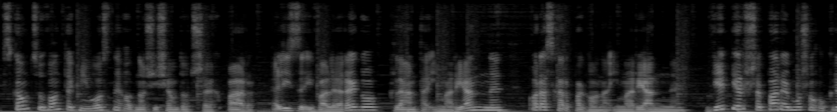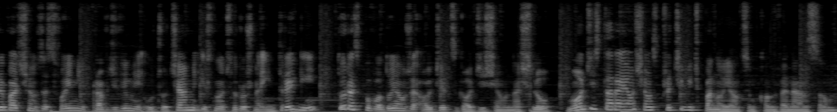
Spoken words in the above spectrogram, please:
W skąpcu wątek miłosny odnosi się do trzech par: Elizy i Valerego, Kleanta i Marianny oraz Harpagona i Marianny. Dwie pierwsze pary muszą ukrywać się ze swoimi prawdziwymi uczuciami i snuć różne intrygi, które spowodują, że ojciec zgodzi się na ślub. Młodzi starają się sprzeciwić panującym konwenansom.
